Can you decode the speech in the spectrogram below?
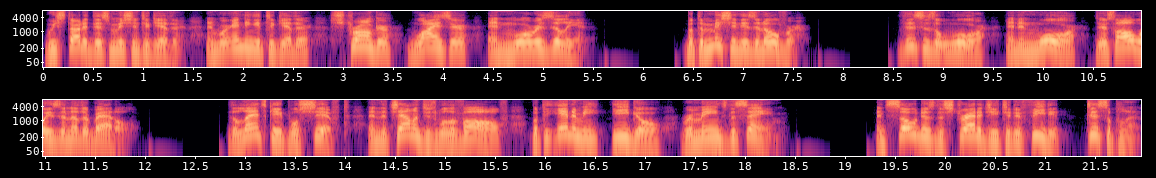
We started this mission together, and we're ending it together, stronger, wiser, and more resilient. But the mission isn't over. This is a war, and in war, there's always another battle. The landscape will shift, and the challenges will evolve, but the enemy, ego, remains the same. And so does the strategy to defeat it, discipline.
